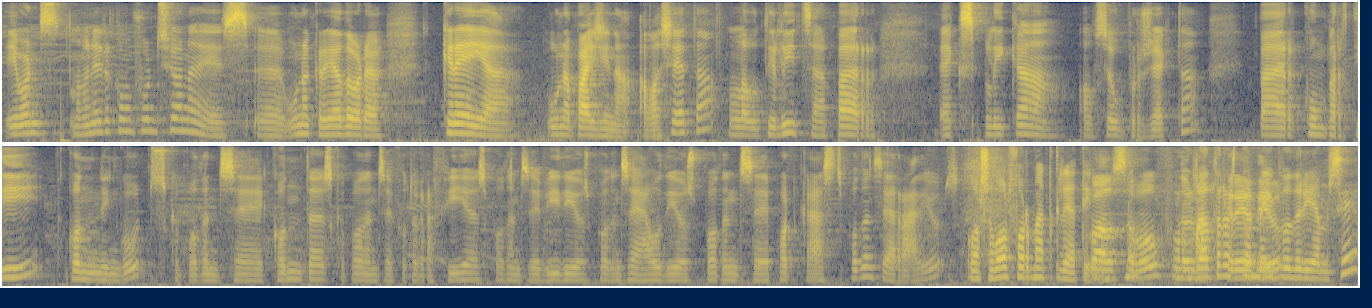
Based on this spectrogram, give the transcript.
I llavors, la manera com funciona és eh, una creadora crea una pàgina a l'aixeta, la utilitza per explicar el seu projecte, per compartir continguts, que poden ser contes, que poden ser fotografies, poden ser vídeos, poden ser àudios, poden ser podcasts, poden ser ràdios. Qualsevol format creatiu. Qualsevol format Nosaltres creatiu. també hi podríem ser.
